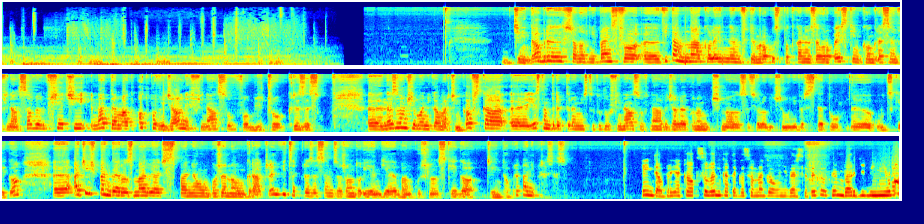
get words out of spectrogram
Thank you. Dzień dobry, Szanowni Państwo. E, witam na kolejnym w tym roku spotkaniu z Europejskim Kongresem Finansowym w sieci na temat odpowiedzialnych finansów w obliczu kryzysu. E, nazywam się Monika Marcinkowska, e, jestem dyrektorem Instytutu Finansów na Wydziale Ekonomiczno-Socjologicznym Uniwersytetu Łódzkiego, a dziś będę rozmawiać z panią Bożeną Graczyk, wiceprezesem zarządu ING Banku Śląskiego. Dzień dobry, pani prezes. Dzień dobry. Jako absolwentka tego samego uniwersytetu, tym bardziej mi miło.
